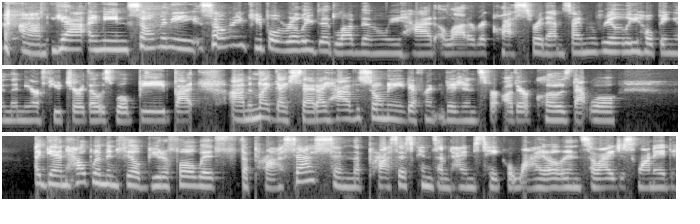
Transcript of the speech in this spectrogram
But, um, yeah, I mean, so many, so many people really did love them, and we had a lot of requests for them. So I'm really hoping in the near future those will be. But um, and like I said, I have so many different visions for other clothes that will again help women feel beautiful with the process and the process can sometimes take a while and so i just wanted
